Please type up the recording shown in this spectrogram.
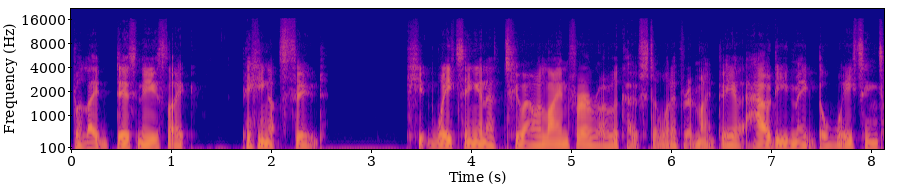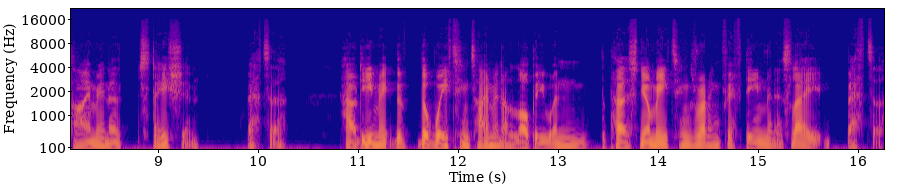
But like Disney's like picking up food, waiting in a two hour line for a roller coaster, whatever it might be. Like, how do you make the waiting time in a station better? How do you make the, the waiting time in a lobby when the person you're meeting is running 15 minutes late better?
